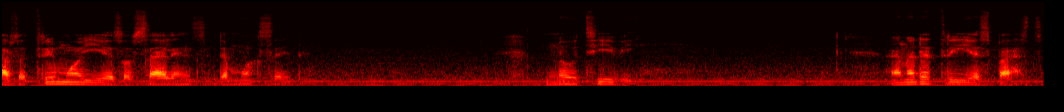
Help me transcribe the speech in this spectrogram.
After three more years of silence, the monk said, No TV. Another three years passed.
